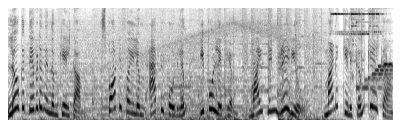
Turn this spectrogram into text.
ലോകത്തെവിടെ നിന്നും കേൾക്കാം? സ്പോട്ടിഫൈയിലും ആപ്പിൾ പോഡിലും ഇപ്പോൾ ലഭ്യം മൈ ഫിൻ റേഡിയോ. മണിക്കെലക്കം കേൾക്കാം.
